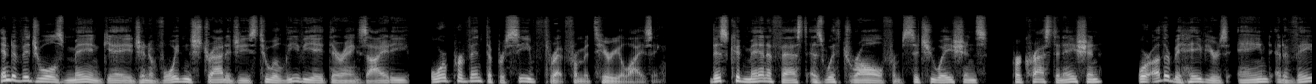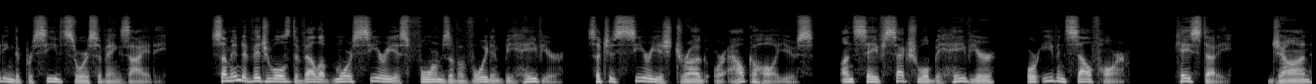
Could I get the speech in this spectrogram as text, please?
Individuals may engage in avoidance strategies to alleviate their anxiety or prevent the perceived threat from materializing. This could manifest as withdrawal from situations, procrastination, or other behaviors aimed at evading the perceived source of anxiety. Some individuals develop more serious forms of avoidant behavior, such as serious drug or alcohol use, unsafe sexual behavior, or even self-harm. Case study. John,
